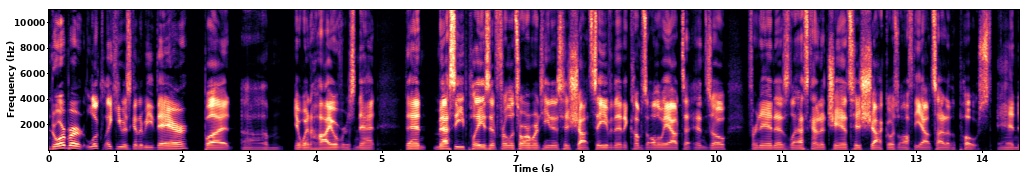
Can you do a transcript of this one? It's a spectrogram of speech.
Noppert looked like he was going to be there, but um, it went high over his net. Then Messi plays it for Lautaro Martinez, his shot save, and then it comes all the way out to Enzo Fernandez, last kind of chance, his shot goes off the outside of the post. And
